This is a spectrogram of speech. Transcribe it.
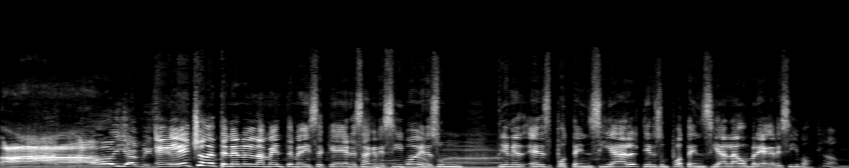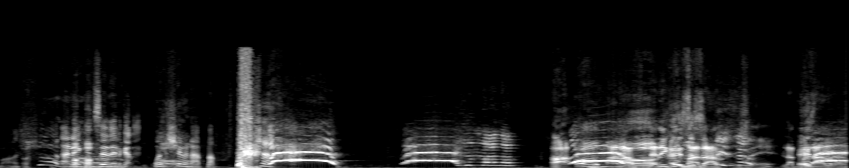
Ah. El hecho de tenerlo en la mente me dice que eres agresivo, eres un tienes eres potencial, tienes un potencial a hombre agresivo. Aléjense del ¿Cuál shut up? Shut up. Ah, oh, madam, oh, te dijo ese es- madam. Sí, la es- palabra.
